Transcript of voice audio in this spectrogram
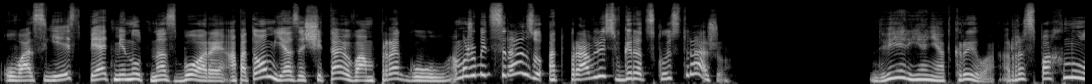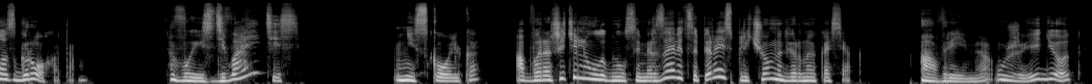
У вас есть пять минут на сборы, а потом я засчитаю вам прогул, а может быть, сразу отправлюсь в городскую стражу». Дверь я не открыла, распахнула с грохотом. «Вы издеваетесь?» «Нисколько», — обворожительно улыбнулся мерзавец, опираясь плечом на дверной косяк. «А время уже идет».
